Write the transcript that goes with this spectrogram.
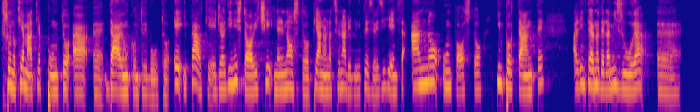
sono chiamati appunto a eh, dare un contributo e i parchi e i giardini storici nel nostro piano nazionale di ripresa e resilienza hanno un posto importante all'interno della misura eh,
